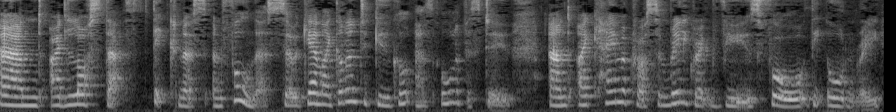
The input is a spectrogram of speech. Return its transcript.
and I'd lost that thickness and fullness. So again, I got onto Google, as all of us do, and I came across some really great reviews for The Ordinary,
